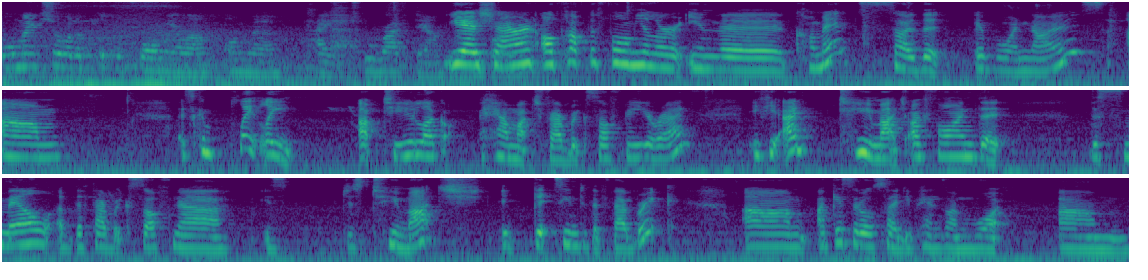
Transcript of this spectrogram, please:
We'll make sure to put the formula on the page. We'll write it down. yeah sharon i'll pop the formula in the comments so that everyone knows. Um, it's completely up to you like how much fabric softener you add if you add too much i find that the smell of the fabric softener is just too much. It gets into the fabric. Um, i guess it also depends on what um,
